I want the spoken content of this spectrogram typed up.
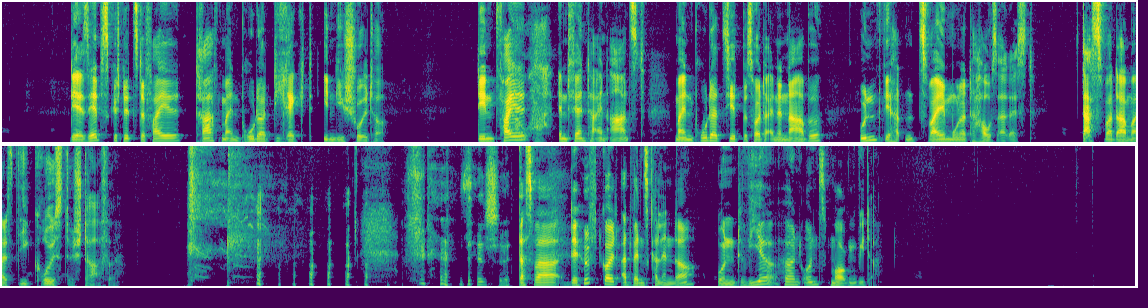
Der selbstgeschnitzte Pfeil traf meinen Bruder direkt in die Schulter. Den Pfeil Aua. entfernte ein Arzt, mein Bruder ziert bis heute eine Narbe und wir hatten zwei Monate Hausarrest. Das war damals die größte Strafe. Sehr schön. Das war der Hüftgold Adventskalender und wir hören uns morgen wieder.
